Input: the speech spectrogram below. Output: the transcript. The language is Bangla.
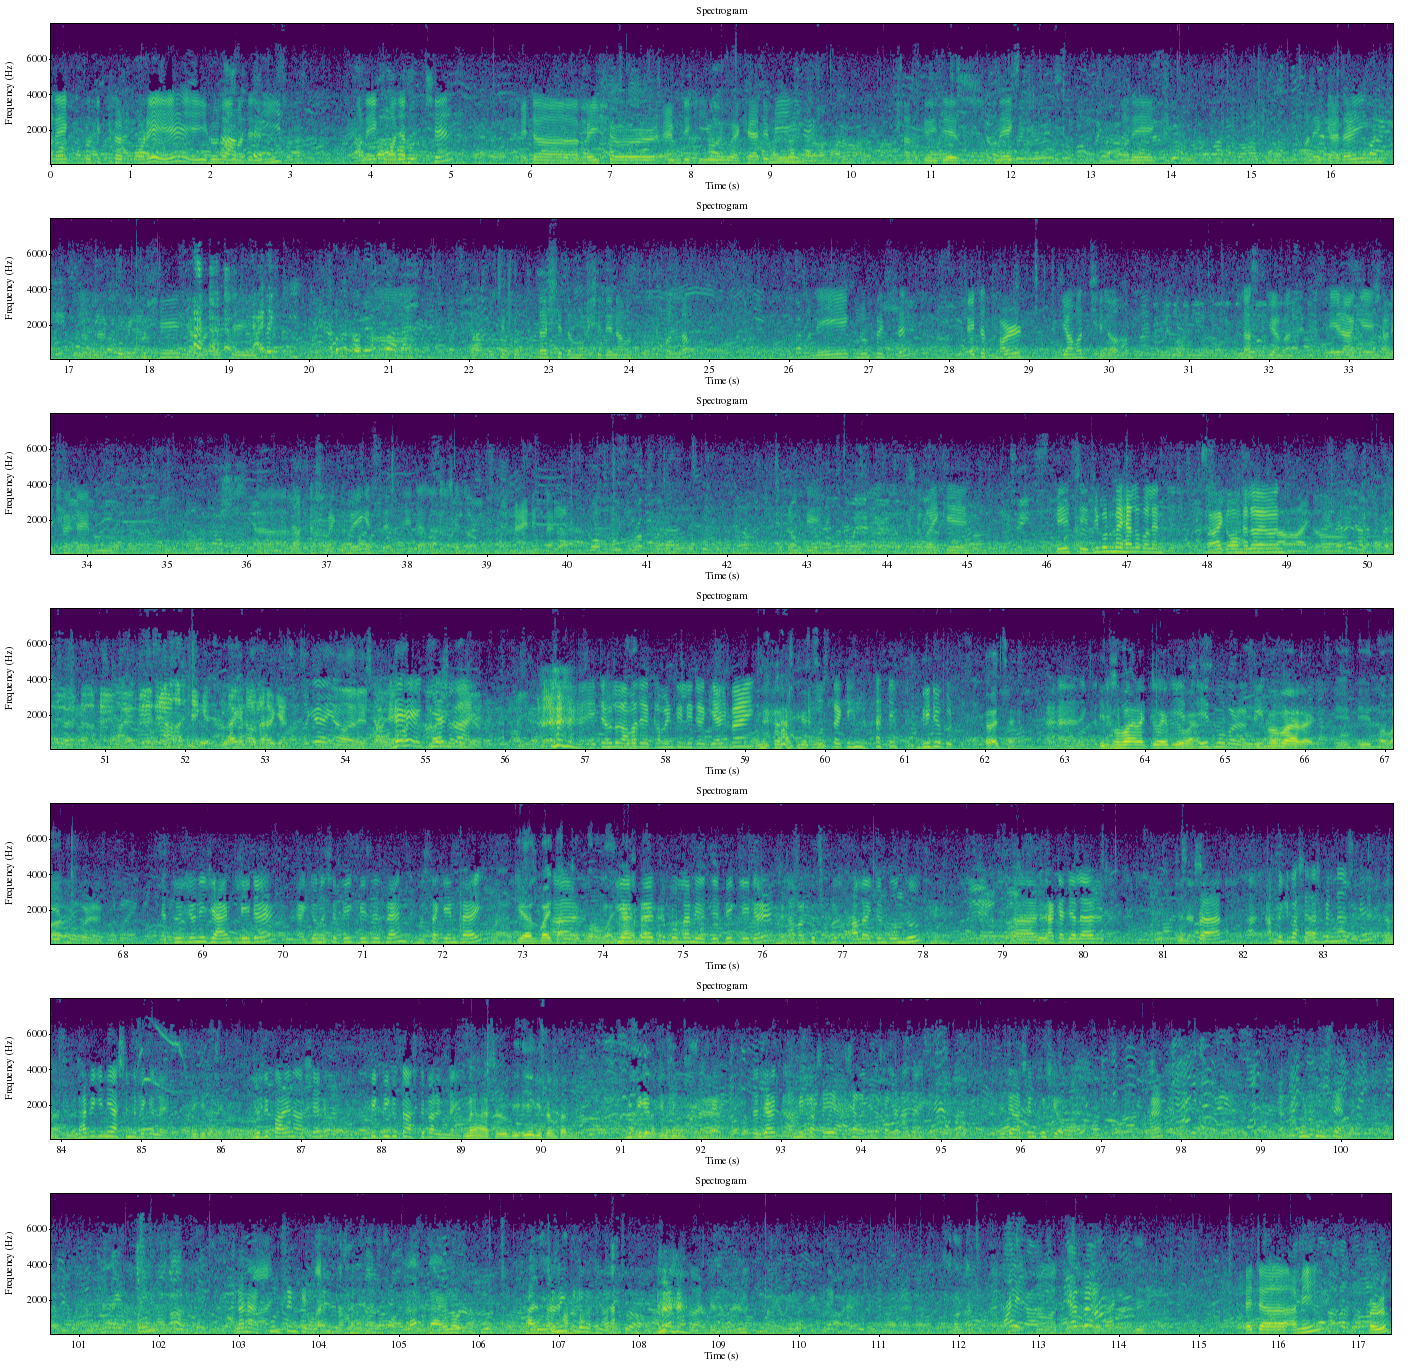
অনেক প্রতীক্ষার পরে এই হলো আমাদের ঈদ অনেক মজা হচ্ছে। এটা বেইশর এমডি কিউ একাডেমি আজকে ঈদের অনেক অনেক অনেক গ্যাদারিং খুবই খুশি যে আমাদের সেই অতি প্রত্যাশিত মসজিদে নামাজ পড়তে পারলাম। অনেক লোক হয়েছে এটা থার্ড জামাত ছিল। লাস্ট জামাত। এর আগে সাড়ে ছয়টা এবং আটটার সময় একটু হয়ে গেছে। এটা লাস্ট ছিল নাইন মোটামুটি সবাইকে পেয়েছি। জীবন ভাই হ্যালো বলেন। হ্যালো গিয়াস ভাই এটা হলো আমাদের কমিউনিটি লিডার গিয়াস ভাই মুস্তাকিম ভাই ভিডিও করতে আচ্ছা হ্যাঁ, ঈদ মোবারক ঈদ- everyone. ঈদ মোবারক ঈদ মোবারক ঈদ- মোবারক দুজনই জায়ান্ট লিডার একজন হচ্ছে বিগ বিজনেসম্যান মুস্তাকিম ভাই গিয়াস ভাই তার বড় ভাই গিয়াস ভাই একটু বললাম যে বিগ লিডার আমার খুব ভালো একজন বন্ধু ঢাকা জেলার প্রাণ আপনি কি বাসায় আসবেন না আজকে? না না আসলে ভাবিকে নিয়ে আসেন না বিকেলে? যদি পারেন আসেন। পিকনিকও তো আসতে পারেন নাই। না আসলে ইয়ে গেছিলাম তার যাক আমি বাসায় আছি সারাদিন সন্ধ্যা যদি আসেন খুশি হব। হ্যাঁ? ফুল ফুলছেন ফুল? না না ফুলছেন কেন সুইমিং পুলের এটা আমি ফারুক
